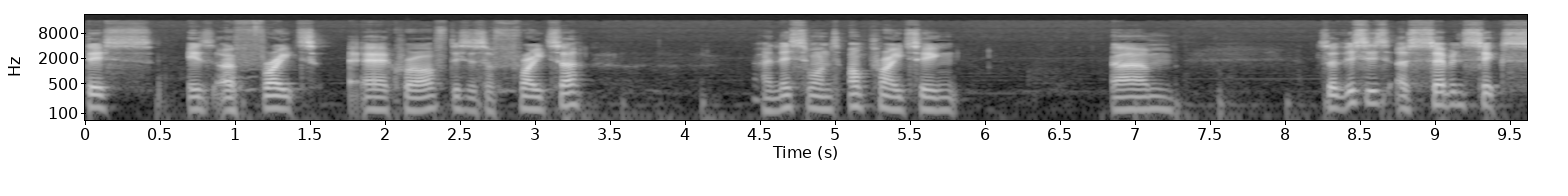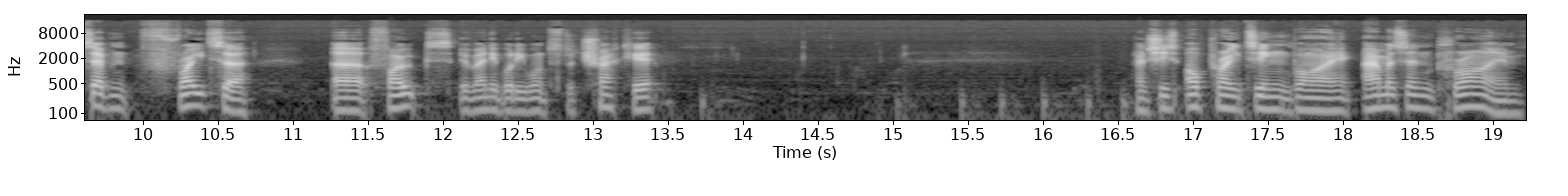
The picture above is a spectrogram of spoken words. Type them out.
this is a freight aircraft. This is a freighter, and this one's operating. Um, so this is a 767 freighter, uh, folks. If anybody wants to track it, and she's operating by Amazon Prime.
